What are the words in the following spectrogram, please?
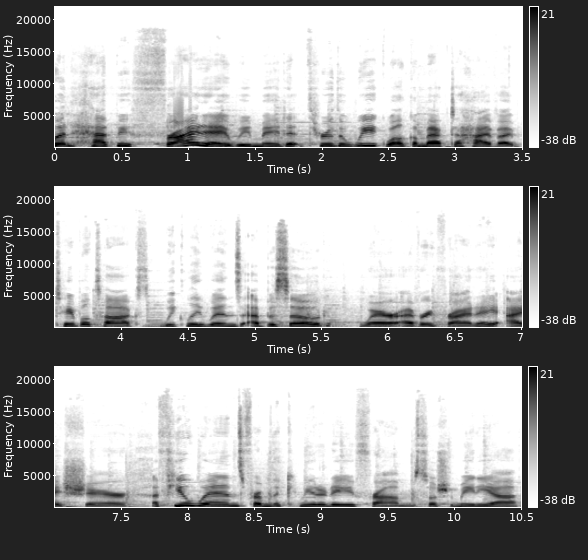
and happy Friday. We made it through the week. Welcome back to High Vibe Table Talks weekly wins episode, where every Friday I share a few wins from the community, from social media,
